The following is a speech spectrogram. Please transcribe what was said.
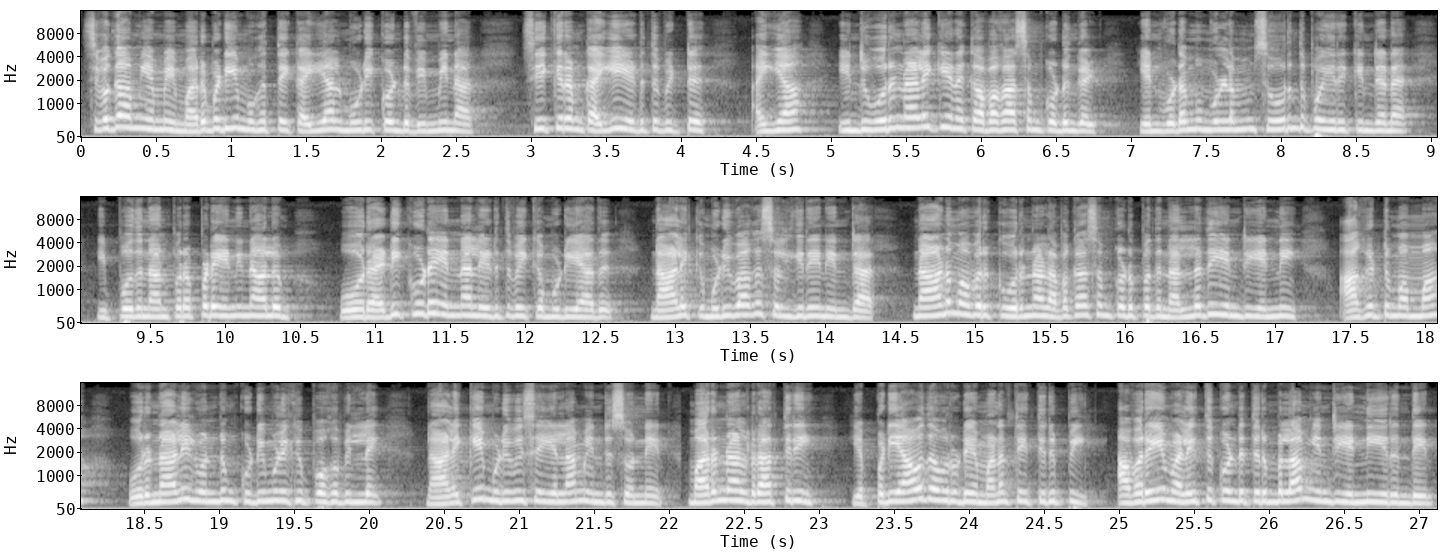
சிவகாமி அம்மை மறுபடியும் முகத்தை கையால் மூடிக்கொண்டு விம்மினார். சீக்கிரம் கையை எடுத்துவிட்டு ஐயா இன்று ஒரு நாளைக்கு எனக்கு அவகாசம் கொடுங்கள். என் உடம்பும் உள்ளமும் சோர்ந்து போயிருக்கின்றன. இப்போது நான் புறப்பட எண்ணினாலும் ஓர் அடி கூட என்னால் எடுத்து வைக்க முடியாது. நாளைக்கு முடிவாக சொல்கிறேன் என்றார். நானும் அவருக்கு ஒரு நாள் அவகாசம் கொடுப்பது நல்லது என்று எண்ணி ஆகட்டும் அம்மா ஒரு நாளில் ஒன்றும் குடிமொழிக்கு போகவில்லை. நாளைக்கே முடிவு செய்யலாம் என்று சொன்னேன். மறுநாள் ராத்திரி எப்படியாவது அவருடைய மனத்தை திருப்பி அவரையும் அழைத்துக்கொண்டு திரும்பலாம் என்று எண்ணியிருந்தேன்.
